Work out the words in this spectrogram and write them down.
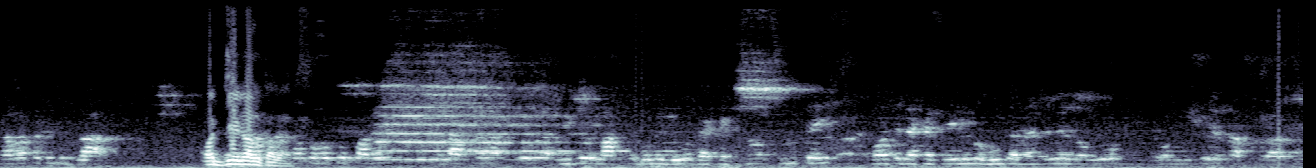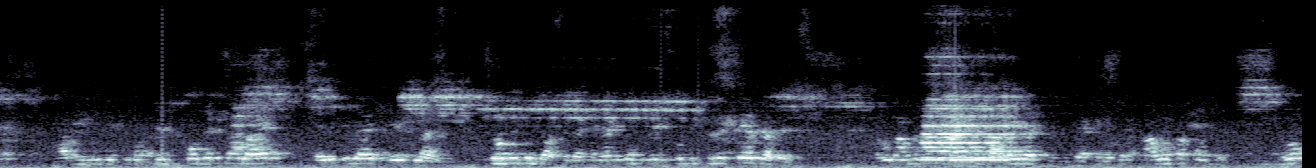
কালারটা কিন্তু ব্ল্যাক অরিজিনাল কালার কত হতে পারে এটা আপনারা পুরো ভিডিও লাস্টে বলে দেবো দেখেন শুরুতেই পরে দেখাচ্ছে এই হলো হুন্ডা ভ্যান্ডেলের লোগো এবং মিশরের কাজ করা আছে। আর এই যে দেখতে পাচ্ছেন projection light LED light head light সবই কিন্তু আছে দেখেন একদম ফ্রেশ কন্ডিশনে পেয়ে যাবেন। এবং আমরা ভালোই রাখছি দেখেন এখানে আলোটা করতে এবং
